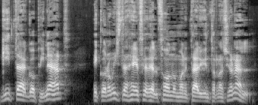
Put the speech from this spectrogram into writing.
Gita Gopinath, economista jefe del Fondo Monetario Internacional.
